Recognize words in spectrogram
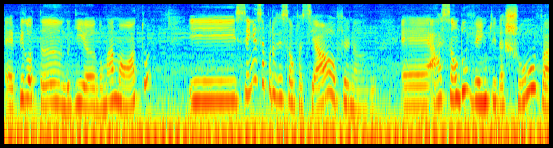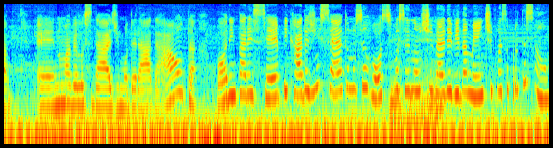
é, pilotando, guiando uma moto. E sem essa proteção facial, Fernando, é, a ação do vento e da chuva, é, numa velocidade moderada alta, podem parecer picadas de inseto no seu rosto se você não Uhum. estiver devidamente com essa proteção.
